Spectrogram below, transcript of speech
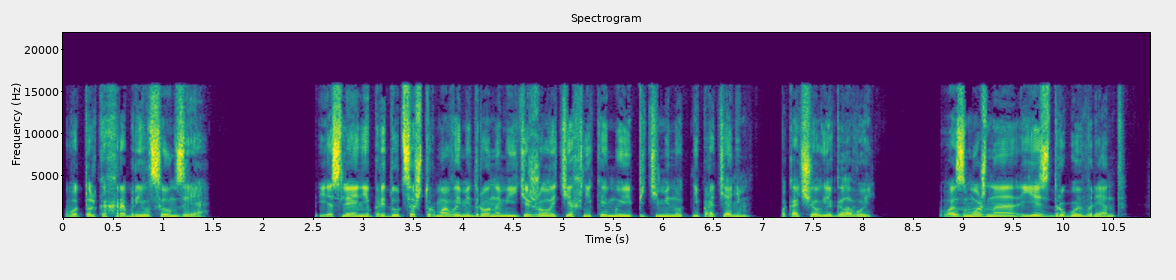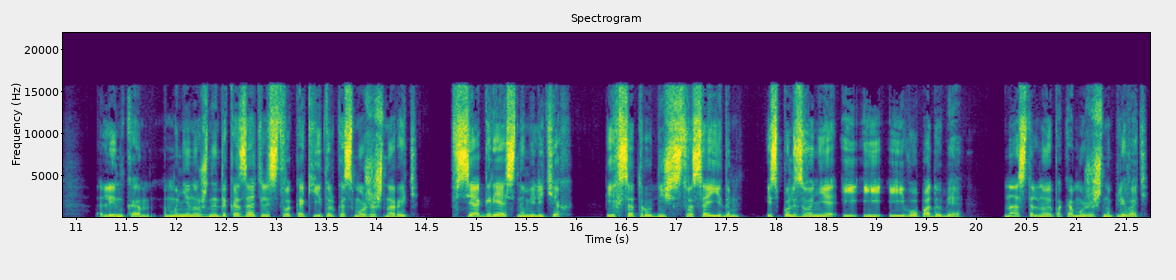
Вот только храбрился он зря. «Если они придут со штурмовыми дронами и тяжелой техникой, мы и пяти минут не протянем», — покачал я головой. «Возможно, есть другой вариант. Линка, мне нужны доказательства, какие только сможешь нарыть. Вся грязь на Мелитех, их сотрудничество с Аидом, использование ИИ и его подобия. На остальное пока можешь наплевать».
